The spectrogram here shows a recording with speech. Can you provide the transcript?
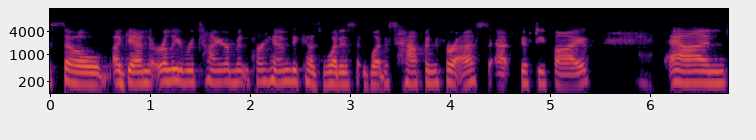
so again, early retirement for him because what is what has happened for us at 55. And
